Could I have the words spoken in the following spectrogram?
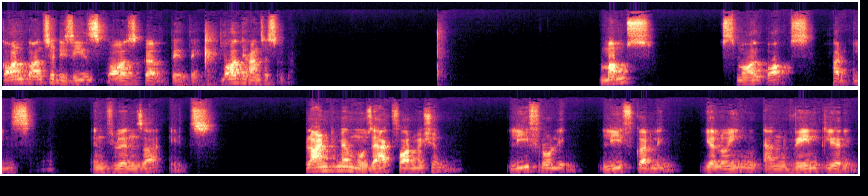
कौन कौन से डिज़ीज़ कॉज कर देते हैं? बहुत ध्यान से सुनना। Smallpox herpes influenza AIDS plant में mosaic formation leaf rolling leaf curling yellowing and vein clearing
